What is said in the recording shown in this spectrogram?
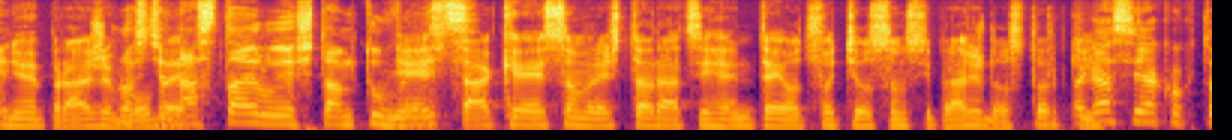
Hej. nie, práve že Proste vôbec. nastajluješ tam tú vec. Dnes také som v reštaurácii hentej, odfotil som si práve že do storky. Tak asi ako kto,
